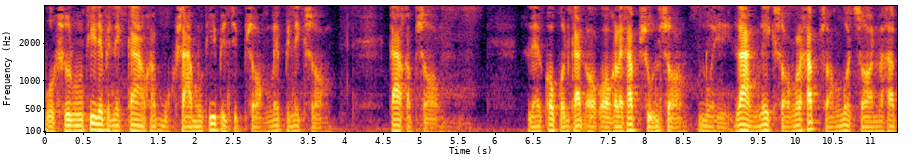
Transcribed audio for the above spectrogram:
บวกศูนย์คงที่ได้เป็นเลขเก้าครับ บวกสามคงที่เป็นสิบสองได้เป็นเลขสองเก้ากับสองแล้วก็ผลการออกออกอะไรครับศูนย์สองหน่วยล่างเลขสองแล้วครับสองงวดซ้อนนะครับ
